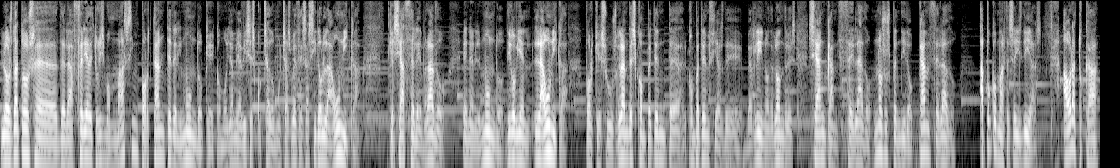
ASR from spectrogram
los datos eh, de la feria de turismo más importante del mundo, que como ya me habéis escuchado muchas veces, ha sido la única que se ha celebrado en el mundo. Digo bien, la única, porque sus grandes competencias de Berlín o de Londres se han cancelado, no suspendido, cancelado, a poco más de seis días, ahora toca,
